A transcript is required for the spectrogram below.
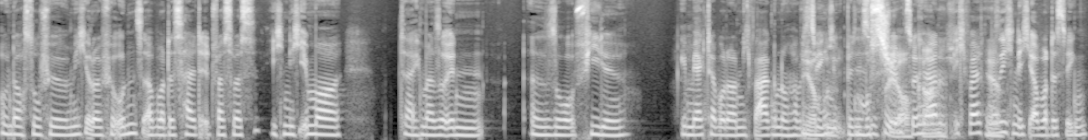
und auch so für mich oder für uns, aber das ist halt etwas, was ich nicht immer, sag ich mal, so in also so viel gemerkt habe oder auch nicht wahrgenommen habe. Deswegen ja, muss, bin es schön ja zu hören. Ich weiß, muss ja. ich nicht, aber deswegen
